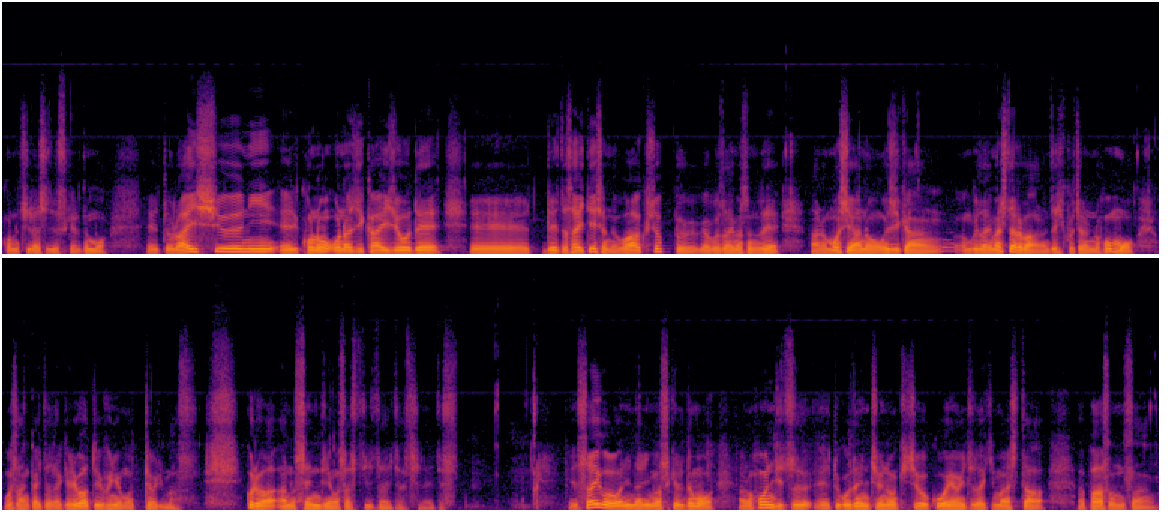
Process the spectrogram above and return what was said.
このチラシですけれども、えー、と来週に、えー、この同じ会場で、えー、データサイテーションのワークショップがございますのであのもしあのお時間ございましたらばぜひこちらの方もご参加いただければというふうに思っております。これはあの宣伝をさせていただいた次第です。最後になりますけれどもあの本日、えー、と午前中の基調講演をいただきましたパーソンズさん。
